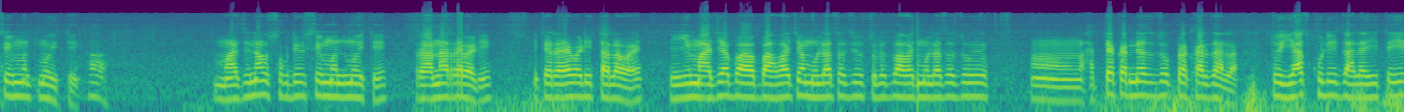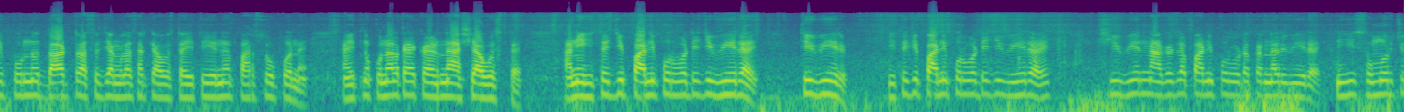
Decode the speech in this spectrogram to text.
श्रीमंत मोहिते. हां. माझे नाव सुखदेव श्रीमंत मोहिते राहणार रायवाडी. इथे रायवाडी तलाव आहे. ही माझ्या बा भावाच्या मुलाचा जो चुलत भावाच्या मुलाचा जो अं, हत्या करण्याचा जो प्रकार झाला तो ह्याच खोलीत झाला. इथे हे पूर्ण दाट असं जंगलासारखी अवस्था आहे. इथे येणं फार सोपं नाही. आणि इथनं कुणाला काय कळणं अशी अवस्था आहे. आणि इथं जी पाणी पुरवठ्याची विहीर आहे ती विहीर इथं जी पाणी पुरवठ्याची विहीर आहे ही विहीर नागजला पाणी पुरवठा करणारी विहीर आहे. आणि ही समोरची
